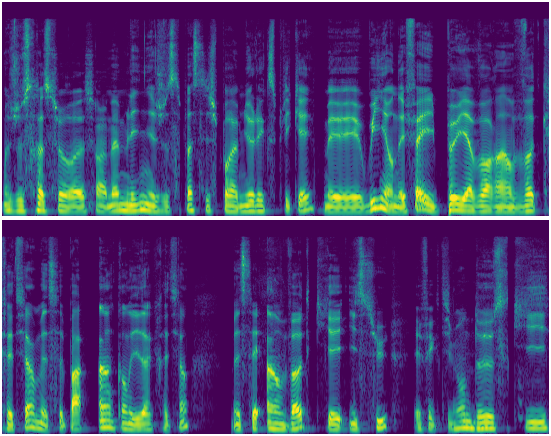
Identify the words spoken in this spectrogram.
Moi, Je serais sur, sur la même ligne et je ne sais pas si je pourrais mieux l'expliquer. Mais oui, en effet, il peut y avoir un vote chrétien, mais ce n'est pas un candidat chrétien, mais c'est un vote qui est issu effectivement de ce qui,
